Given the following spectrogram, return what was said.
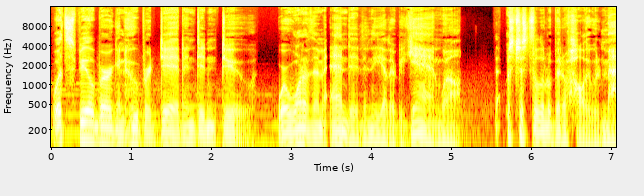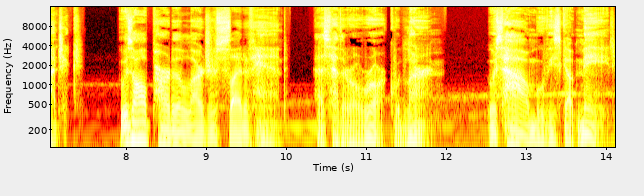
What Spielberg and Hooper did and didn't do, where one of them ended and the other began, well, that was just a little bit of Hollywood magic. It was all part of the larger sleight of hand, as Heather O'Rourke would learn. It was how movies got made.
